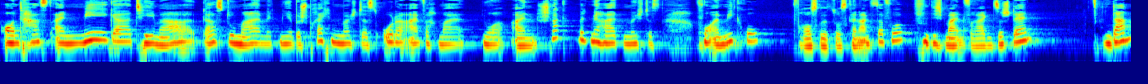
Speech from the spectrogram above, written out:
und hast ein mega Thema, das du mal mit mir besprechen möchtest oder einfach mal nur einen Schnack mit mir halten möchtest vor einem Mikro, vorausgesetzt du hast keine Angst davor, dich meinen Fragen zu stellen dann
